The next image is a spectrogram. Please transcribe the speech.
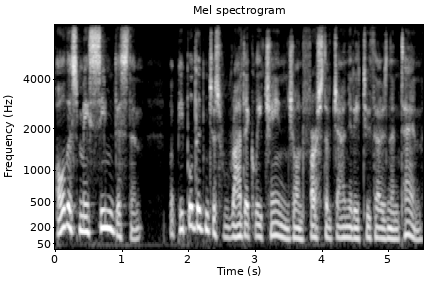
All this may seem distant, but people didn't just radically change on 1st of January 2010.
